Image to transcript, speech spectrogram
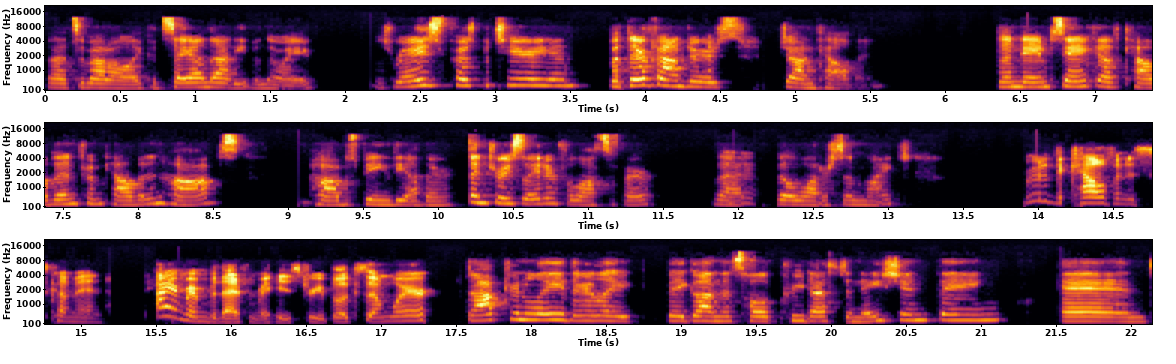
that's about all I could say on that, even though I was raised Presbyterian. But their founder is John Calvin, the namesake of Calvin from Calvin and Hobbes, Hobbes being the other centuries later philosopher that Mhm. Bill Watterson liked. Where did the Calvinists come in? I remember that from a history book somewhere. Doctrinally, they're like big on this whole predestination thing. And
